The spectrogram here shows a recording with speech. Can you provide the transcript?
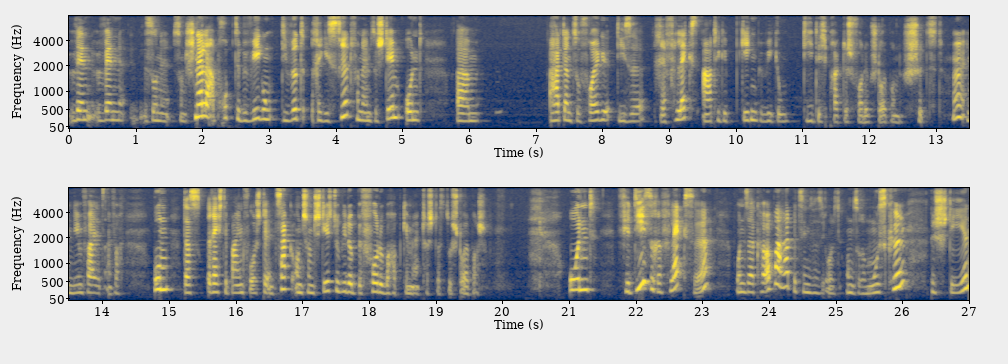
wenn, wenn so eine, so eine schnelle, abrupte Bewegung, die wird registriert von deinem System und ähm, hat dann zur Folge diese reflexartige Gegenbewegung, die dich praktisch vor dem Stolpern schützt. In dem Fall jetzt einfach bumm, das rechte Bein vorstellen, zack, und schon stehst du wieder, bevor du überhaupt gemerkt hast, dass du stolperst. Und für diese Reflexe, unser Körper hat, beziehungsweise unsere Muskeln bestehen,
